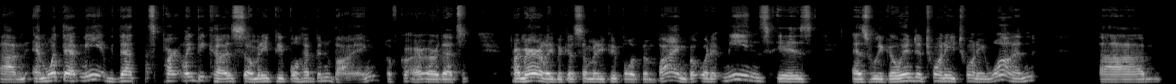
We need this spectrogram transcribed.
Um, and what that means, that's partly because so many people have been buying, of course, or that's primarily because so many people have been buying. But what it means is as we go into 2021, um,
